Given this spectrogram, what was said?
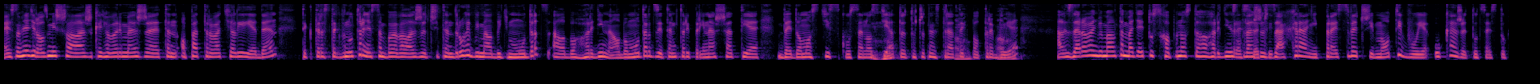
A ja som hneď rozmýšľala, že keď hovoríme, že ten opatrovateľ je jeden, tak teraz tak vnútorne som bojovala, že či ten druhý by mal byť mudrc alebo hrdina, alebo mudrc je ten, ktorý prináša tie vedomosti, skúsenosti uh-huh. a to je to, čo ten stratég potrebuje. Ano. Ale zároveň by mal tam mať aj tú schopnosť toho hrdinstva, presvedčí. že zachráni, presvedčí, motivuje, ukáže tú cestu.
